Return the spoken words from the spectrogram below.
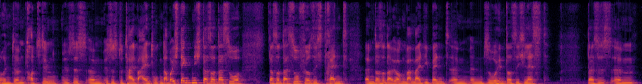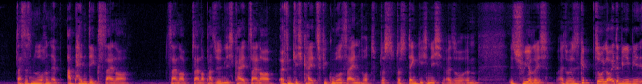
und ähm, trotzdem ist es, ähm, ist es total beeindruckend. Aber ich denke nicht, dass er das so, dass er das so für sich trennt, ähm, dass er da irgendwann mal die Band ähm, ähm, so hinter sich lässt, dass es, ähm, dass es nur noch ein Appendix seiner, seiner, seiner Persönlichkeit, seiner Öffentlichkeitsfigur sein wird. Das, das denke ich nicht. Also ist schwierig. Also es gibt so Leute wie, wie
